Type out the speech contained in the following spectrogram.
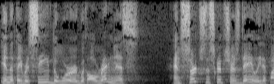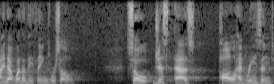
in that they received the word with all readiness and search the scriptures daily to find out whether the things were so. So just as Paul had reasoned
